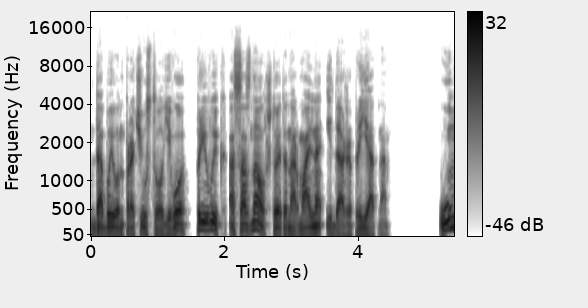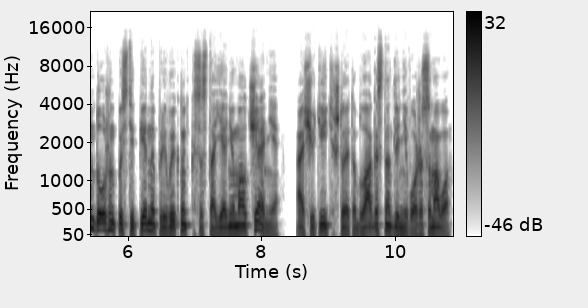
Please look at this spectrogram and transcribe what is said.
дабы он прочувствовал его, привык, осознал, что это нормально и даже приятно. Ум должен постепенно привыкнуть к состоянию молчания, ощутить, что это благостно для него же самого.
